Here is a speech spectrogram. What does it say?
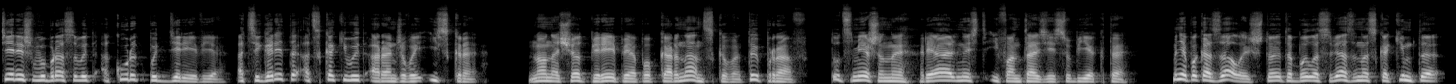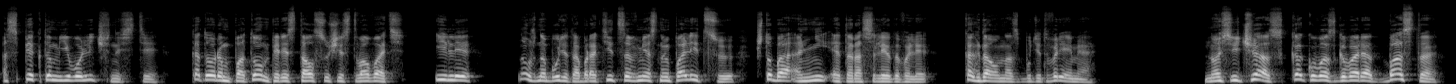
Тереш выбрасывает окурок под деревья, от сигареты отскакивает оранжевая искра. Но насчет перепия Попкарнанского ты прав. Тут смешаны реальность и фантазии субъекта. Мне показалось, что это было связано с каким-то аспектом его личности, которым потом перестал существовать. Или нужно будет обратиться в местную полицию, чтобы они это расследовали когда у нас будет время. Но сейчас, как у вас говорят, баста?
